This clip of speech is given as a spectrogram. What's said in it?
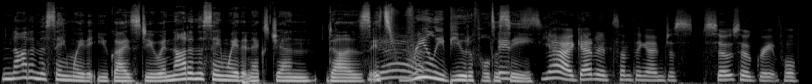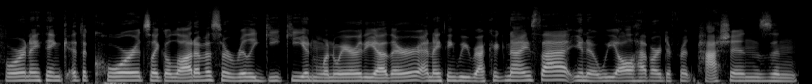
not in the same way that you guys do, and not in the same way that Next Gen does. It's Yeah. really beautiful to see. Yeah, again, it's something I'm just so so grateful for, and I think at the core, it's like a lot of us are really geeky in one way or the other, and I think we recognize that. You know, we all have our different passions, and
